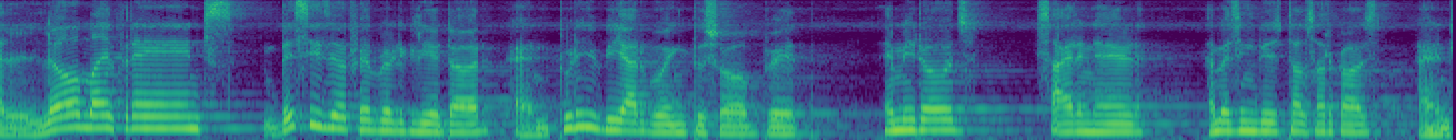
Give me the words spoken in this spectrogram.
Hello my friends, this is your favorite creator and today we are going to show up with Amy Rose, Siren Head, Amazing Digital Circus and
